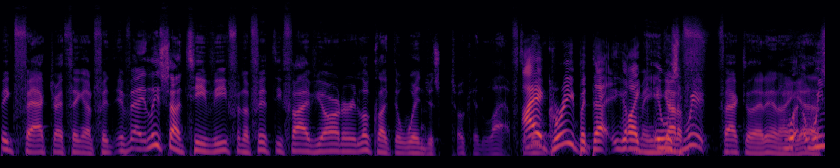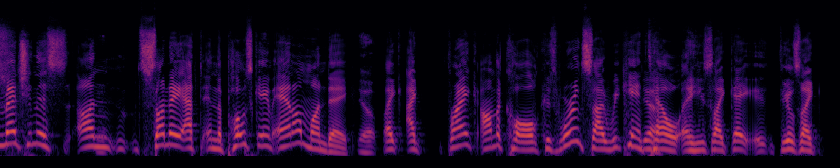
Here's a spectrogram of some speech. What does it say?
big factor, I think, on 50, if, at least on TV from the 55 yarder. It looked like the wind just took it left. I agree, but that like I mean, it was weird. Factor that in, I We- guess. We mentioned this on Sunday at, in the post game and on Monday. Yep. Like I, Frank on the call because we're inside, we can't Yeah. tell. And he's like, "Hey, it feels like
